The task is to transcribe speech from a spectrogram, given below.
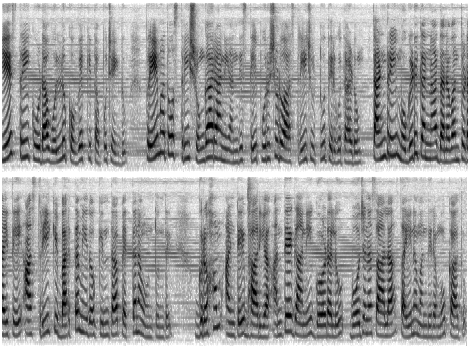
ఏ స్త్రీ కూడా ఒళ్ళు కొవ్వెక్కి తప్పు చేయదు. ప్రేమతో స్త్రీ శృంగారాన్ని అందిస్తే పురుషుడు ఆ స్త్రీ చుట్టూ తిరుగుతాడు. తండ్రి మొగుడి కన్నా ధనవంతుడైతే ఆ స్త్రీకి భర్త మీద కింత పెత్తనం ఉంటుంది. గృహం అంటే భార్య. అంతేగాని గోడలు భోజనశాల శయన మందిరము కాదు.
